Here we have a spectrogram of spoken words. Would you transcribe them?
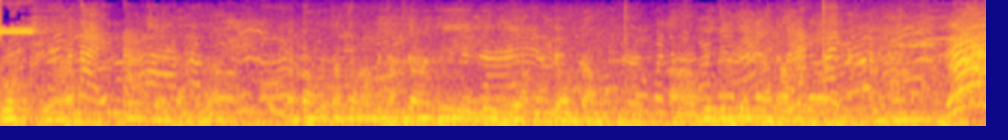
ร่วมเชียร์ร่วมเชียร์กันแล้วแล้วก็ประชาสัมพันธ์ไปยังเจ้าหน้าที่ที่เตรียมเกี่ยวกับอ่าพิธีปิดนะครับนะครับเฮ้ย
